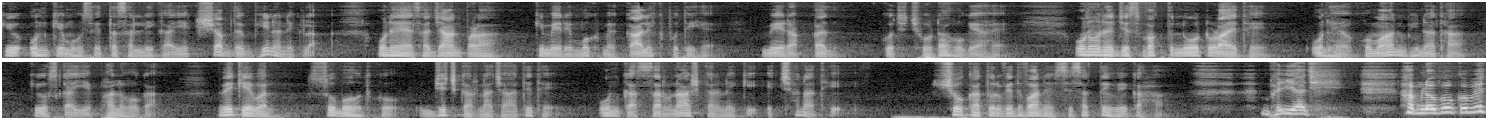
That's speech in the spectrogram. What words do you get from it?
कि उनके मुँह से तसल्ली का एक शब्द भी न निकला। उन्हें ऐसा जान पड़ा कि मेरे मुख में कालिख पुती है। मेरा कद कुछ छोटा हो गया है। उन्होंने जिस वक्त नोट उड़ाए थे, उन्हें गुमान भी न था कि उसका ये फल होगा। वे केवल सुबोध को जिच करना चाहते थे, उनका सर्वनाश करने की इच्छा न थी। शोकातुर विधवा ने सिसकते हुए कहा, भैया जी, हम लोगों को वे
